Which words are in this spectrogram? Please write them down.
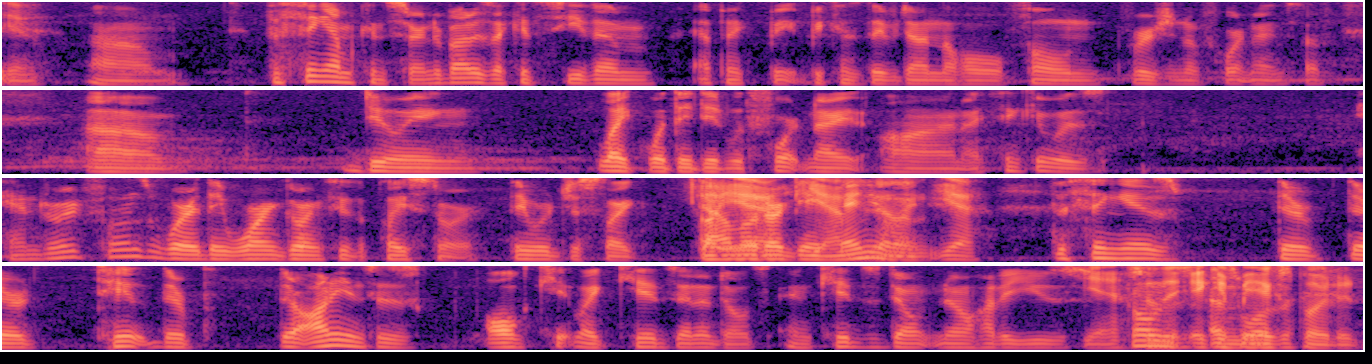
Yeah. Um, the thing I'm concerned about is I could see them Epic be, because they've done the whole phone version of Fortnite and stuff, um, doing like what they did with Fortnite on I think it was Android phones where they weren't going through the Play Store. They were just like Oh, download Oh, yeah, our game yeah, manually. yeah, The thing is, their their ta- their their audience is all ki- like kids and adults, and kids don't know how to use yeah. So phones that it as can be well as exploited.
